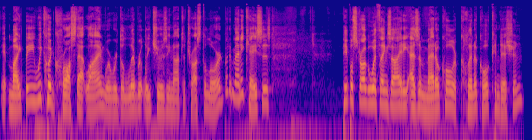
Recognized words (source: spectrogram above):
It might be. We could cross that line where we're deliberately choosing not to trust the Lord, but in many cases, people struggle with anxiety as a medical or clinical condition.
